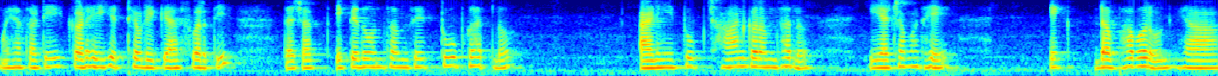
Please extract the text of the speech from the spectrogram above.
मग ह्यासाठी कढई घेत ठेवली गॅसवरती. त्याच्यात एक ते दोन चमचे तूप घातलं आणि तूप छान गरम झालं. याच्यामध्ये एक डब्बा भरून ह्या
